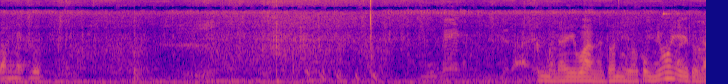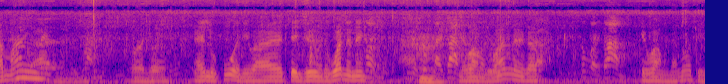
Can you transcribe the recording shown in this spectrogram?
บังแม็กด้ยขึ้นมาได้ว่างตอนนี้ว่าคงย้อยตัวละมันเลยย่อยไอ้ลูกกู้นี่ว่าเจ๊ยืมทุกวันนั่นเองไม่ว่างทุกวันเลยครับเจ๊ว่างเหมือนกันก็ตีน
